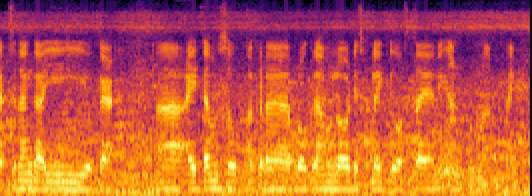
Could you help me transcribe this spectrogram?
ఖచ్చితంగా ఈ యొక్క ఐటమ్స్ అక్కడ ప్రోగ్రాంలో డిస్ప్లేకి వస్తాయని అనుకున్నాను. థ్యాంక్ యూ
